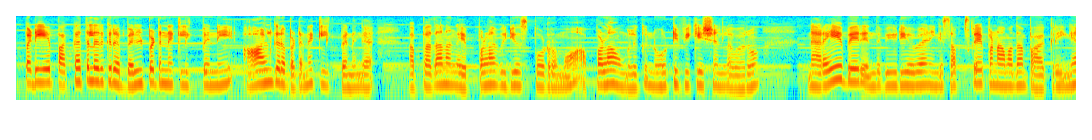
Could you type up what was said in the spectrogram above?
அப்படியே பக்கத்தில் இருக்கிற பெல் பட்டனை கிளிக் பண்ணி ஆளுங்கிற பட்டனை கிளிக் பண்ணுங்கள் அப்போ தான் நாங்கள் எப்போல்லாம் வீடியோஸ் போடுறோமோ அப்போல்லாம் உங்களுக்கு நோட்டிஃபிகேஷனில் வரும். நிறைய பேர் இந்த வீடியோவை நீங்கள் சப்ஸ்கிரைப் பண்ணாமல் தான் பார்க்குறீங்க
